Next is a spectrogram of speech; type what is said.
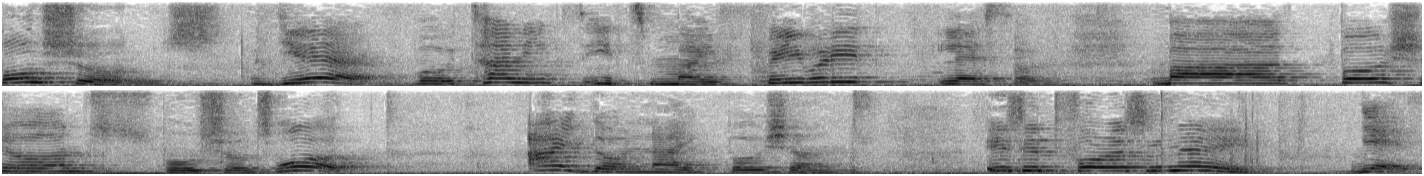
potions. Yeah, botanics is my favorite lesson. But potions, Potions what? I don't like potions. Is it for a snake? Yes,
